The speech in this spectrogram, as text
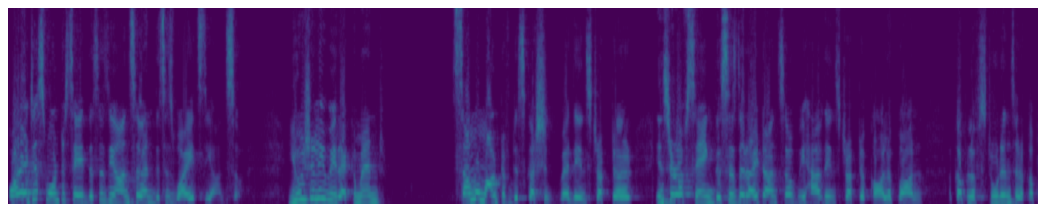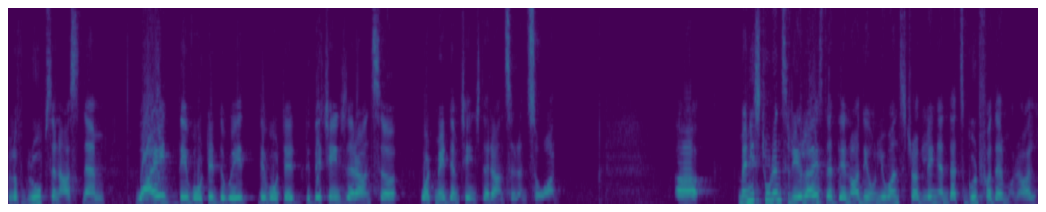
or I just want to say this is the answer and this is why it's the answer. Usually we recommend some amount of discussion where the instructor, instead of saying this is the right answer, we have the instructor call upon a couple of students or a couple of groups and ask them why they voted the way they voted, did they change their answer, what made them change their answer and so on. Uh, many students realize that they're not the only ones struggling and that's good for their morale.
